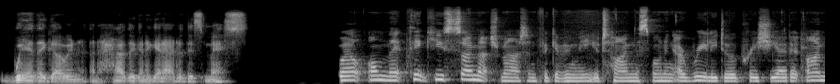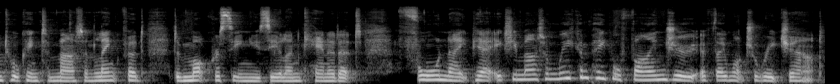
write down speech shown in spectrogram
where they're going and how they're going to get out of this mess. Well, on that, thank you so much, Martin, for giving me your time this morning. I really do appreciate it. I'm talking to Martin Langford, Democracy New Zealand candidate for Napier. Actually, Martin, where can people find you if they want to reach out?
